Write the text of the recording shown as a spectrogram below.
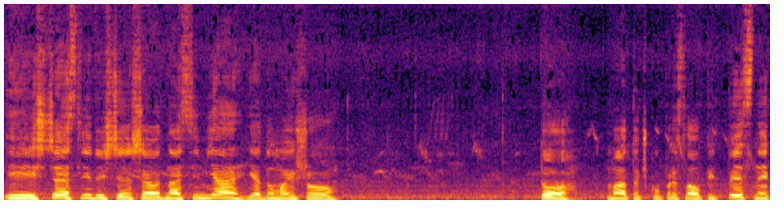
І ще слідуюча ще одна сім'я. Я думаю, що то маточку прислав підписник,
